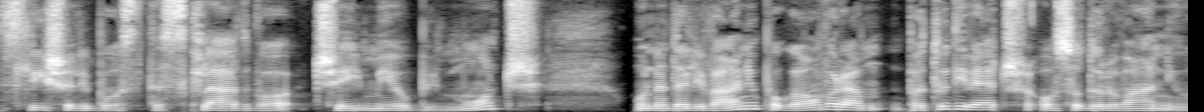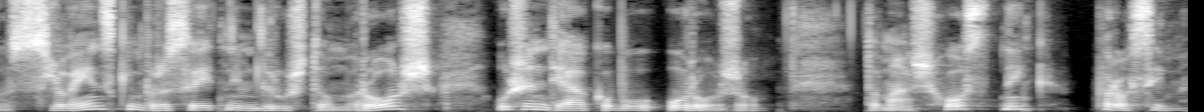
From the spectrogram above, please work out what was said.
slišali boste skladbo Če imel bi moč, v nadaljevanju pogovora pa tudi več o sodelovanju s slovenskim prosvetnim društvom Rož v Šentjakobu v Rožu. Tomaš Hostnik, prosim.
